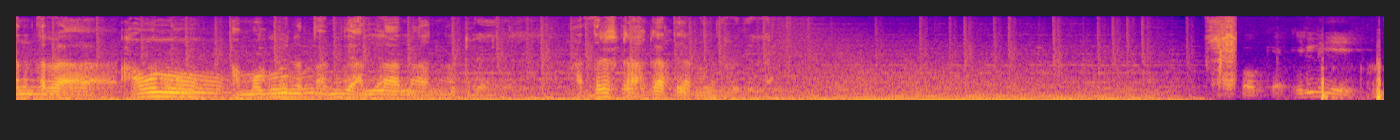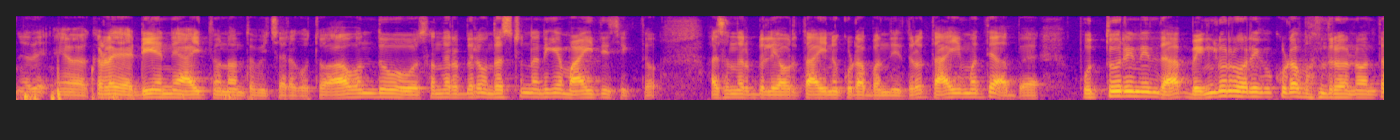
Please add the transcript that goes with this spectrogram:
ನಂತರ ಅವನು ಆ ಮಗುವಿನ ತಂದೆ ಅಲ್ಲ ಅಂತ ಅಂದ್ಬಿಟ್ರೆ ಅದರಷ್ಟು ಆಘಾತ ಇರೋದಿಲ್ಲ ಓಕೆ ಇಲ್ಲಿ ಅದೇ ಕಳೆ ಡಿ ಎನ್ ಎ ಆಯಿತು ಅನ್ನೋಂಥ ವಿಚಾರ ಗೊತ್ತು. ಆ ಒಂದು ಸಂದರ್ಭದಲ್ಲಿ ಒಂದಷ್ಟು ನನಗೆ ಮಾಹಿತಿ ಸಿಕ್ತು. ಆ ಸಂದರ್ಭದಲ್ಲಿ ಅವ್ರ ತಾಯಿನೂ ಕೂಡ ಬಂದಿದ್ದರು ತಾಯಿ ಮತ್ತು ಪುತ್ತೂರಿನಿಂದ ಬೆಂಗಳೂರುವರೆಗೂ ಕೂಡ ಬಂದರು ಅನ್ನೋಂಥ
